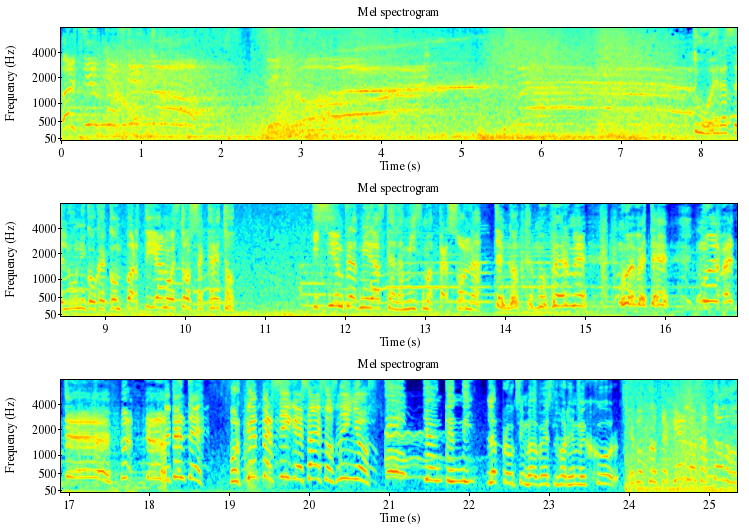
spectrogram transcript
al 100%. Tú eras el único que compartía nuestro secreto. Y siempre admiraste a la misma persona. Tengo que moverme. ¡Muévete! ¡Muévete! ¡Detente! ¿Por qué persigues a esos niños? Ya entendí. La próxima vez lo haré mejor. Debo protegerlos a todos.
